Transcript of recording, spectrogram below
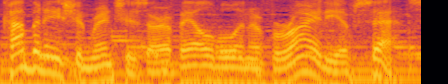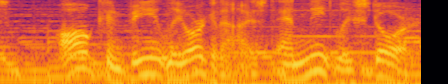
Combination wrenches are available in a variety of sets, all conveniently organized and neatly stored.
